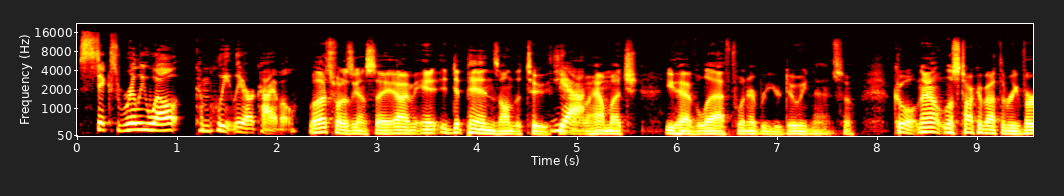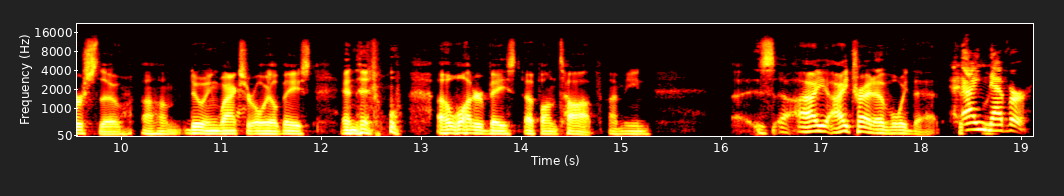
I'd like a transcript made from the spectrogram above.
Sticks really well, completely archival. Well, that's what I was going to say. I mean, it, it, depends on the tooth. Yeah. You know, how much you have left whenever you're doing that. So cool. Now let's talk about the reverse though. Um, doing wax or oil based and then a water based up on top. I mean, I I try to avoid that. I never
